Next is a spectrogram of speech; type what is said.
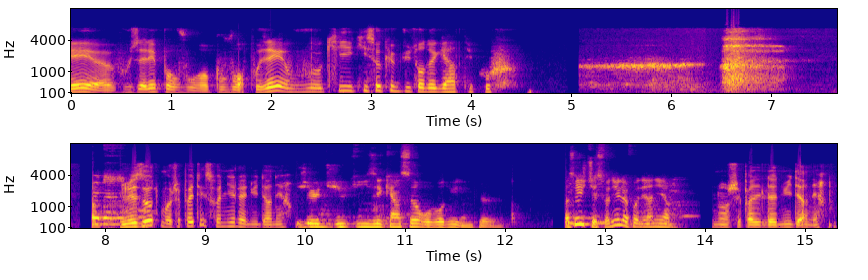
et euh, vous allez pour vous pour vous reposer. Qui qui s'occupe du tour de garde du coup? Les autres, moi j'ai pas été soigné la nuit dernière. J'ai j'ai utilisé qu'un sort aujourd'hui, donc... Euh... Ah si, je t'ai soigné la fois dernière. Non, j'ai parlé de la nuit dernière.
